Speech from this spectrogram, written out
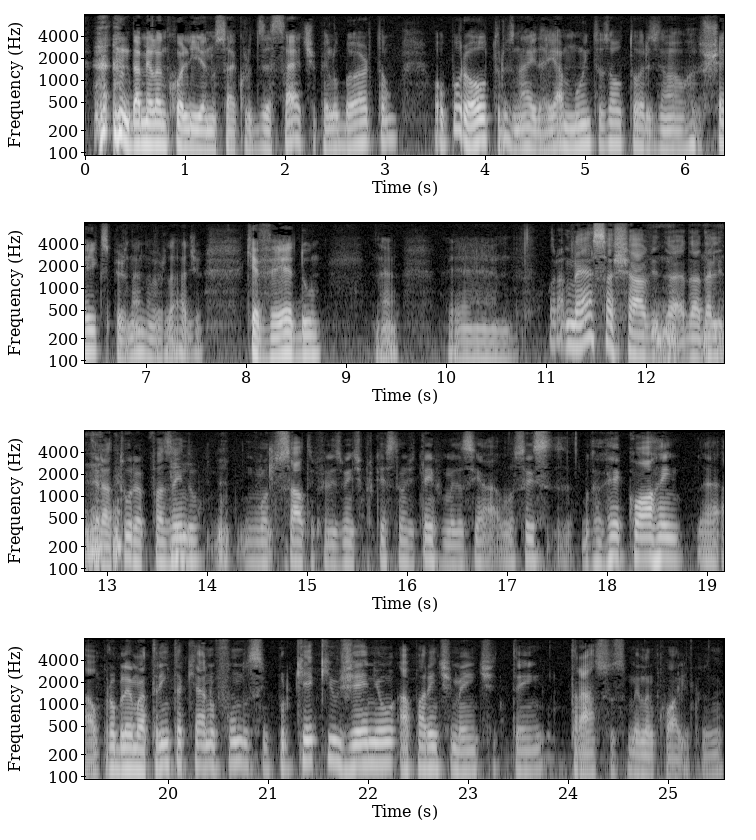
da melancolia no século XVII pelo Burton ou por outros, né? E daí há muitos autores, né? Shakespeare, né? Na verdade, Quevedo, né? É, Agora, nessa chave da, da, da, literatura, fazendo um outro salto, infelizmente, por questão de tempo, mas assim, ah, vocês recorrem né, ao problema 30, que é, no fundo, assim, por que, que o gênio aparentemente tem traços melancólicos, né?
